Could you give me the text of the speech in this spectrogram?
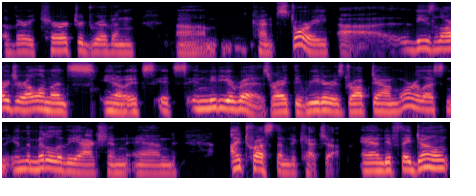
a very character driven um, kind of story uh, these larger elements you know it's it's in media res right? The reader is dropped down more or less in, in the middle of the action and i trust them to catch up and if they don't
